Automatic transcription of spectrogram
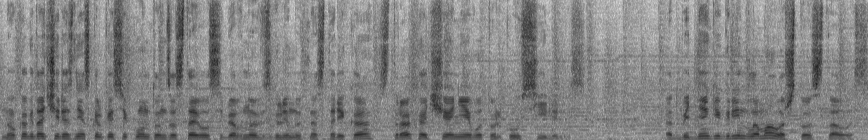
Но когда через несколько секунд он заставил себя вновь взглянуть на старика, страх и отчаяние его только усилились. От бедняги Гринла мало что осталось.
